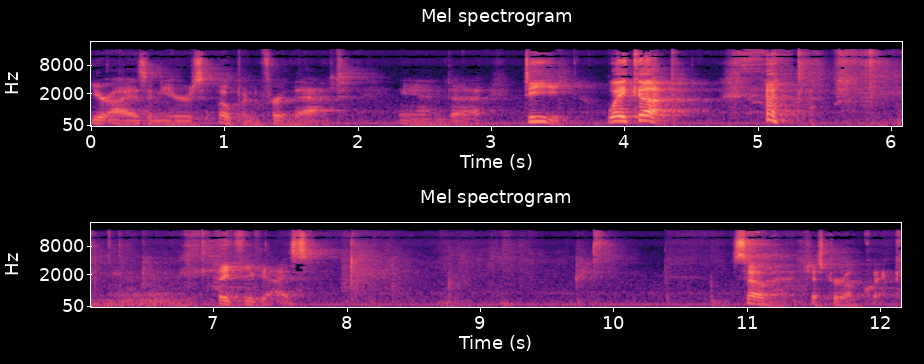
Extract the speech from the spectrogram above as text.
your eyes and ears open for that. And uh, Dee, wake up! Thank you guys. So just real quick,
